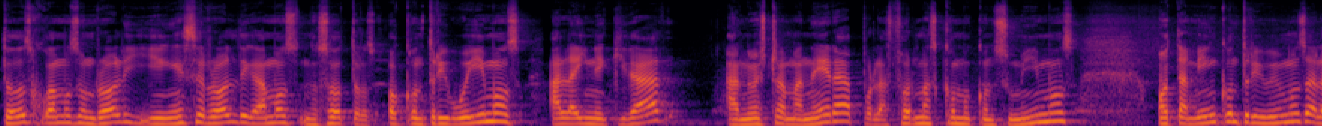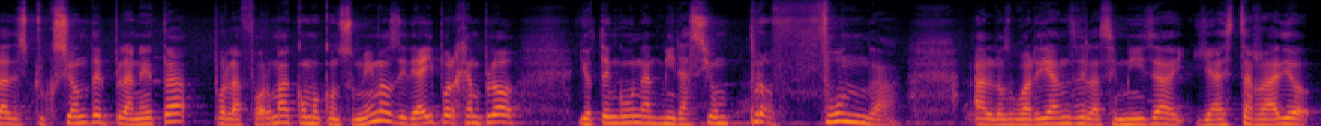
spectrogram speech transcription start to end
todos jugamos un rol y en ese rol, digamos, nosotros o contribuimos a la inequidad a nuestra manera, por las formas como consumimos, o también contribuimos a la destrucción del planeta por la forma como consumimos. Y de ahí, por ejemplo, yo tengo una admiración profunda a los guardianes de la semilla y a esta radio,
